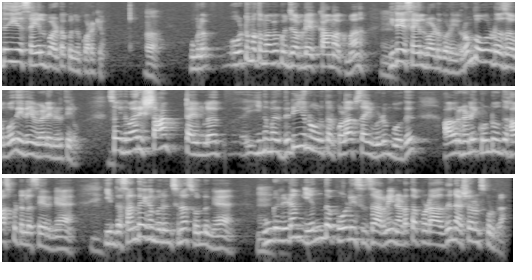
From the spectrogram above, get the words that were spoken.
இதய செயல்பாட்டை கொஞ்சம் குறைக்கும். உங்களை ஒட்டுமொத்தமாகவே கொஞ்சம் அப்படியே காமாக்குமா இதய செயல்பாடு குறையும். ரொம்ப ஓவர் டோஸ் ஆகும்போது இதயம் வேலையை நிறுத்திடும் ஸோ இந்த மாதிரி ஷார்ட் டைமில் இந்த மாதிரி திடீர்னு ஒருத்தர் கொலாப்ஸ் ஆகி விழும்போது அவர்களை கொண்டு வந்து ஹாஸ்பிட்டலில் சேருங்க. இந்த சந்தேகம் இருந்துச்சுன்னா சொல்லுங்க. உங்களிடம் எந்த போலீஸ் விசாரணை நடத்தப்படாதுன்னு அஷூரன்ஸ் கொடுக்குறான்.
